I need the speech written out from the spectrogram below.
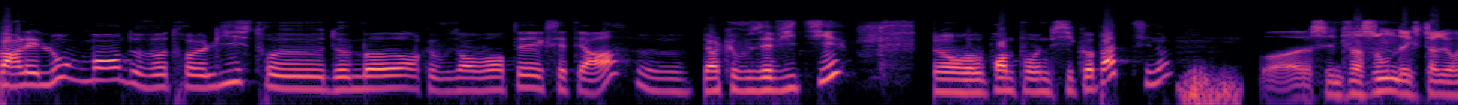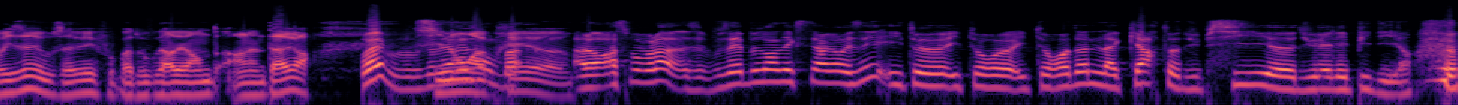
parlé longuement de votre liste euh, de morts que vous en vantez, etc. Euh, bien que vous évitiez. Euh, On va vous prendre pour une psychopathe, sinon. Bon, c'est une façon d'extérioriser, vous savez, il faut pas tout garder en, en l'intérieur. Ouais, vous avez Sinon raison. après, Bah, euh, alors à ce moment-là, vous avez besoin d'extérioriser, il te, il, te re- il te redonne la carte du psy euh, du LAPD. Hein.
